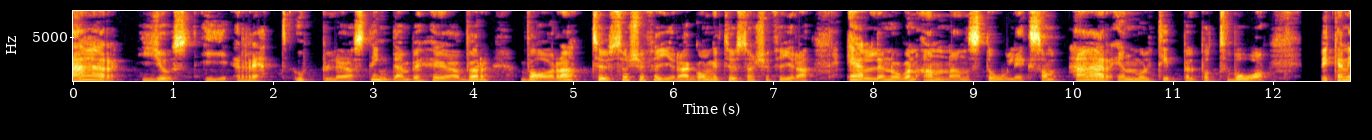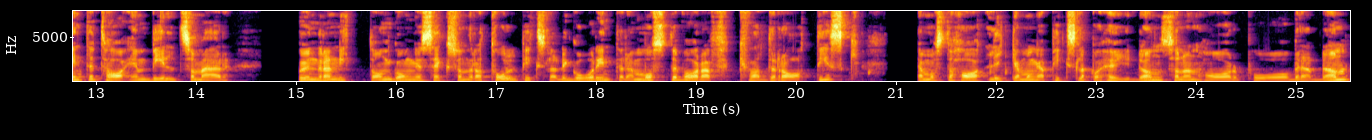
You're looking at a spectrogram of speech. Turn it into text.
är just i rätt upplösning. Den behöver vara 1024 gånger 1024 eller någon annan storlek som är en multipel på 2. Vi kan inte ta en bild som är 719 gånger 612 pixlar. Det går inte. Den måste vara kvadratisk. Den måste ha lika många pixlar på höjden som den har på bredden.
